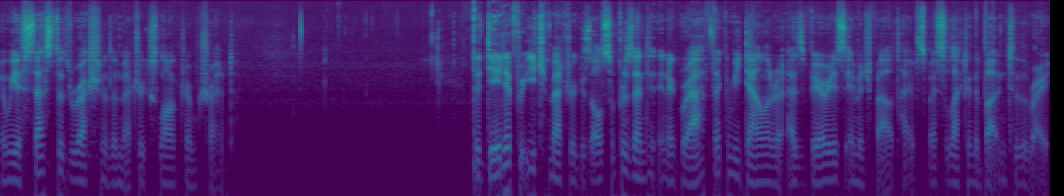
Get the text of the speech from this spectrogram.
and we assess the direction of the metric's long-term trend. The data for each metric is also presented in a graph that can be downloaded as various image file types by selecting the button to the right.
